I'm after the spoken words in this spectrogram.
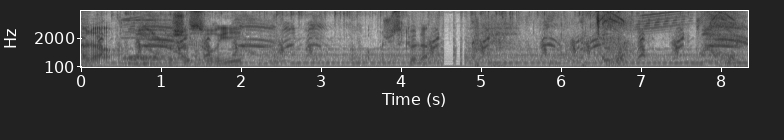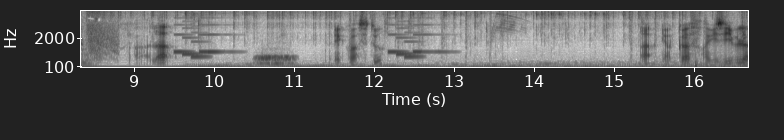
Alors, les chauves-souris. Bon, jusque là. Voilà. Et quoi, c'est tout? Ah, il y a un coffre invisible.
